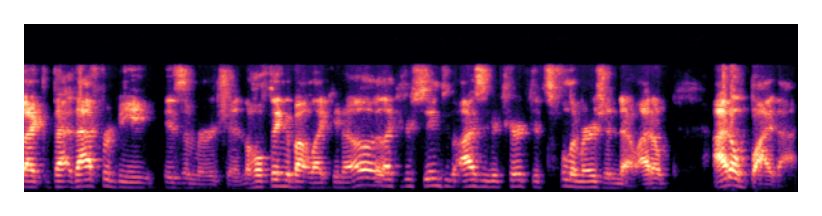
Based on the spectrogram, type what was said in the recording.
like that. That for me is immersion. The whole thing about like you know, oh, like if you're seeing through the eyes of your character, it's full immersion. No, I don't. I don't buy that.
